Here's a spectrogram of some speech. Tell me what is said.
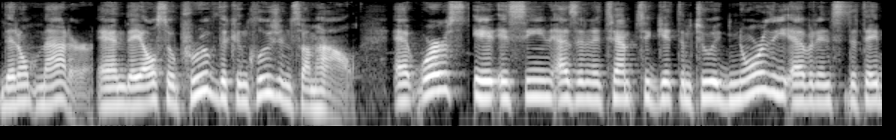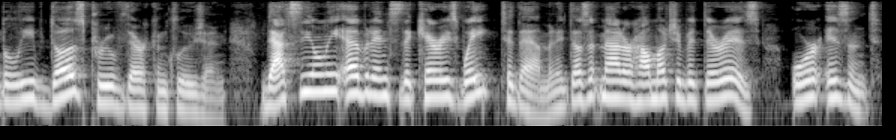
They don't matter. And they also prove the conclusion somehow. At worst, it is seen as an attempt to get them to ignore the evidence that they believe does prove their conclusion. That's the only evidence that carries weight to them, and it doesn't matter how much of it there is or isn't.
